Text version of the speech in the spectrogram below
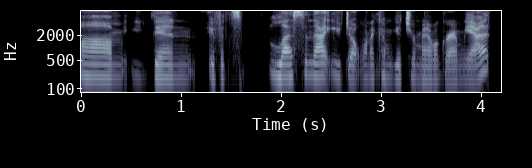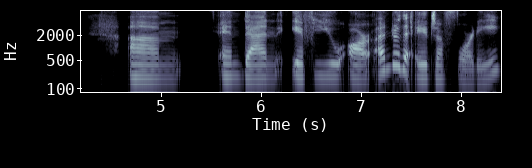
um, then if it's less than that, you don't want to come get your mammogram yet. Um, and then if you are under the age of 40,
